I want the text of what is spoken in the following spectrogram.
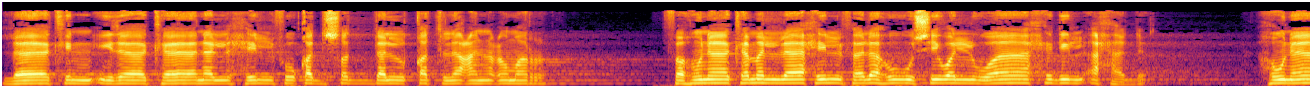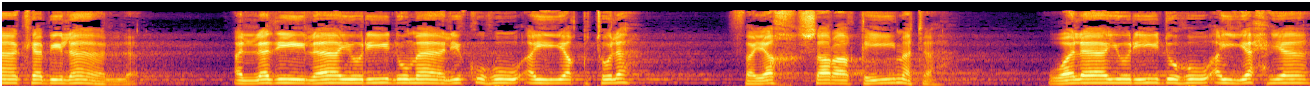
لكن إذا كان الحلف قد صد القتل عن عمر فهناك من لا حلف له سوى الواحد الأحد. هناك بلال الذي لا يريد مالكه أن يقتله فيخسر قيمته. ولا يريده أن يحيا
